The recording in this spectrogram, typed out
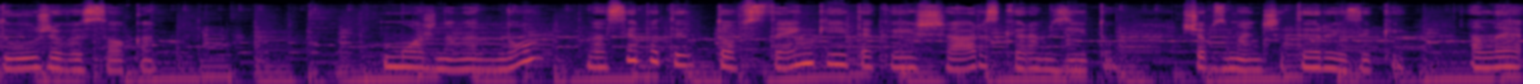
дуже висока. Можна на дно насипати товстенький такий шар з керамзіту, щоб зменшити ризики, але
